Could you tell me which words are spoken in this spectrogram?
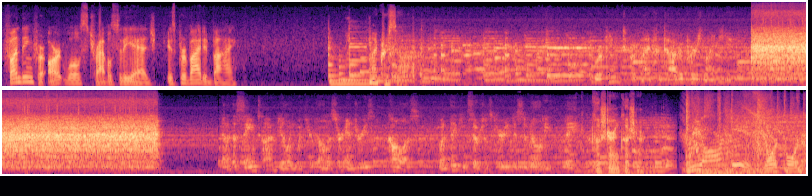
Funding for Art Wolfe's Travels to the Edge is provided by Microsoft. Working to provide photographers like you. And at the same time dealing with your illness or injuries, call us. When thinking Social Security disability, think Kushner and Kushner. We are in your corner.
